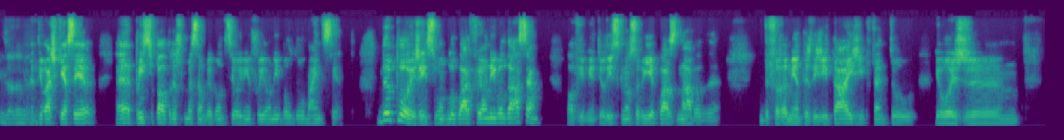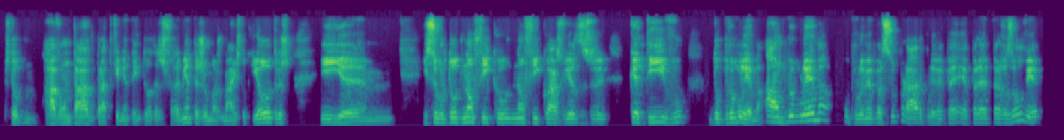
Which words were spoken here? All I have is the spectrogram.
Exatamente. Portanto, eu acho que essa é a principal transformação que aconteceu em mim foi ao nível do mindset. Depois, em segundo lugar, foi ao nível da ação. Obviamente, eu disse que não sabia quase nada de, de ferramentas digitais e, portanto, eu hoje uh, estou à vontade praticamente em todas as ferramentas, umas mais do que outras, e, um, e sobretudo não fico, não fico às vezes cativo do problema. Há um problema, o problema é para superar, o problema é para, é para, para resolver.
